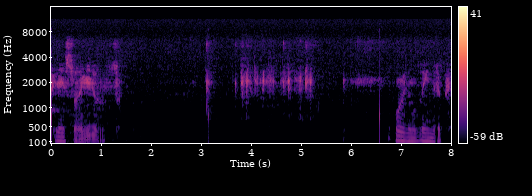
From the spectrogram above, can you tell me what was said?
Play Store'a geliyoruz. Oyunumuzu indirip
